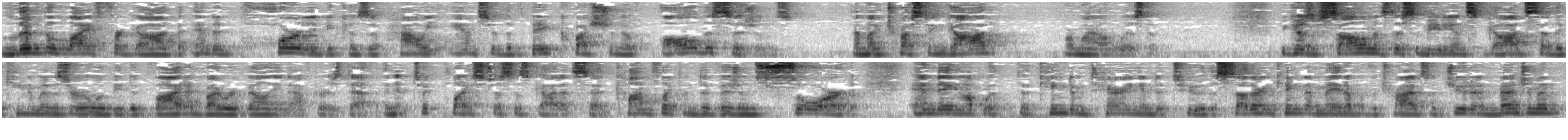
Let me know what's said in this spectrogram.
lived a life for God but ended poorly because of how he answered the big question of all decisions Am I trusting God or my own wisdom? Because of Solomon's disobedience, God said the kingdom of Israel would be divided by rebellion after his death. And it took place just as God had said. Conflict and division soared, ending up with the kingdom tearing into two. The southern kingdom, made up of the tribes of Judah and Benjamin,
